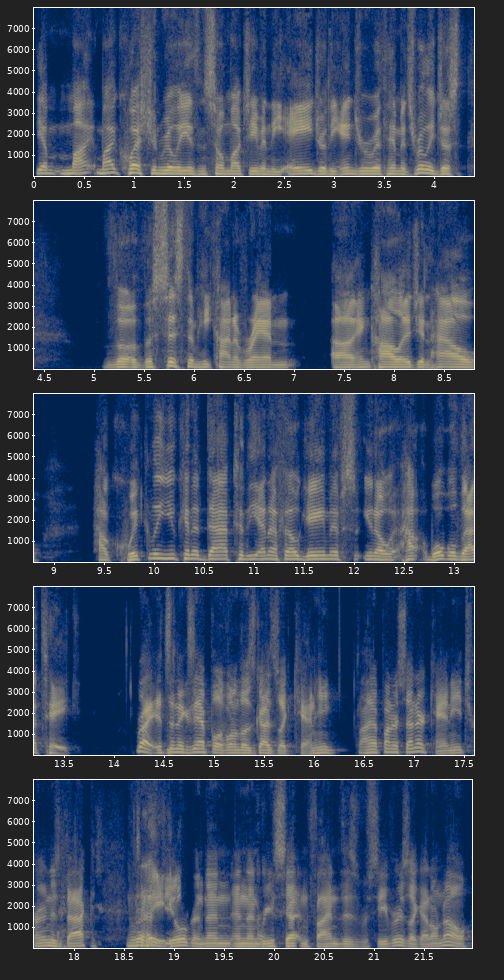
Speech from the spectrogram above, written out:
yeah, my my question really isn't so much even the age or the injury with him. It's really just the the system he kind of ran uh, in college and how how quickly you can adapt to the NFL game. If you know, how what will that take? Right. It's an example of one of those guys like, can he line up under center? Can he turn his back to right. the field and then and then reset and find his receivers? Like, I don't know.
